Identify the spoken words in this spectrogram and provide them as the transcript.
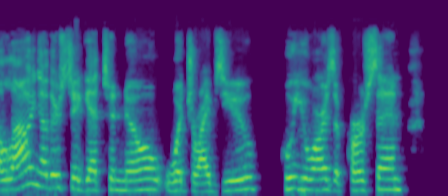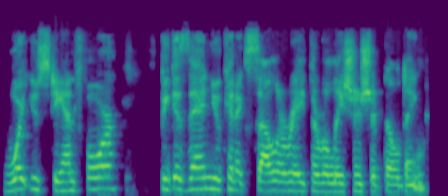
allowing others to get to know what drives you, who you are as a person, what you stand for, because then you can accelerate the relationship building.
